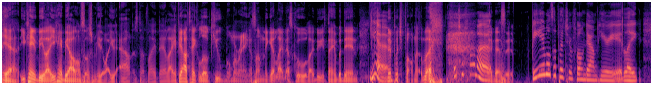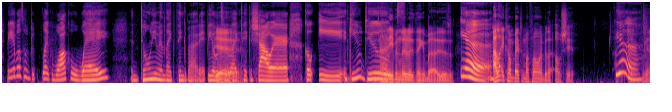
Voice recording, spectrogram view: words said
Yeah, you can't be like you can't be all on social media while you out and stuff like that. Like if y'all take a little cute boomerang or something to get like that's cool. Like do your thing, but then Yeah. then put your phone up. Like, Put your phone up. like that's it. Be able to put your phone down. Period. Like, be able to like walk away and don't even like think about it. Be able to like take a shower, go eat, and can you do? Not even literally think about it. It's- Yeah. I like come back to my phone and be like, oh shit. Yeah. Yeah,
